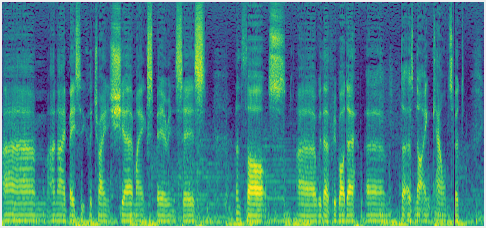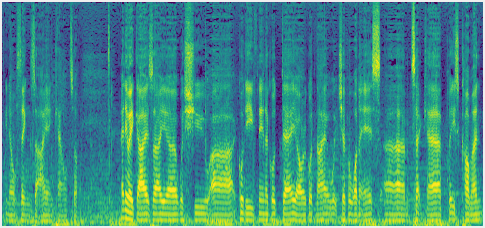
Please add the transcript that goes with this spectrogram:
Um, and I basically try and share my experiences and thoughts uh, with everybody um, that has not encountered you know things that I encounter. Anyway guys I uh, wish you a good evening a good day or a good night whichever one it is. Um, take care. Please comment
